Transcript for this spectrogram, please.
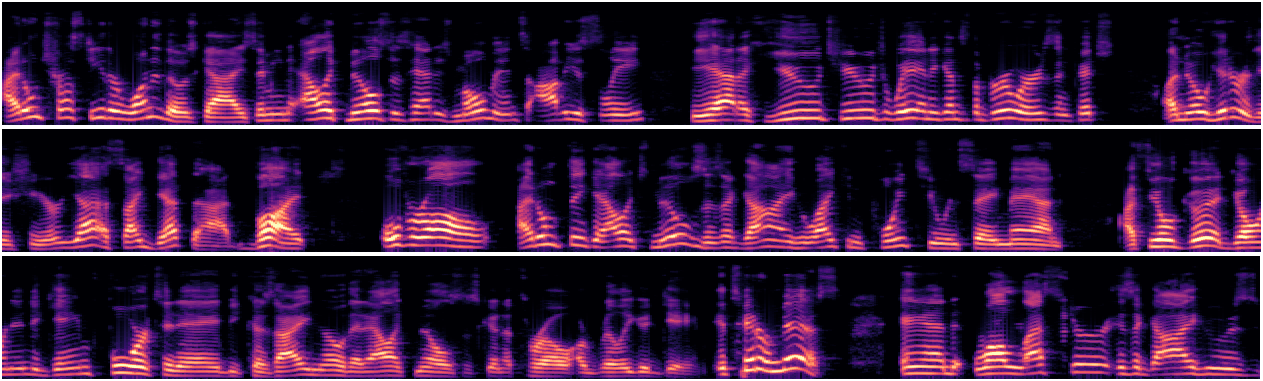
I don't trust either one of those guys. I mean, Alec Mills has had his moments. Obviously, he had a huge, huge win against the Brewers and pitched a no hitter this year. Yes, I get that. But overall, I don't think Alex Mills is a guy who I can point to and say, man, I feel good going into game four today because I know that Alec Mills is going to throw a really good game. It's hit or miss. And while Lester is a guy who's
